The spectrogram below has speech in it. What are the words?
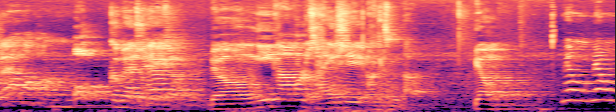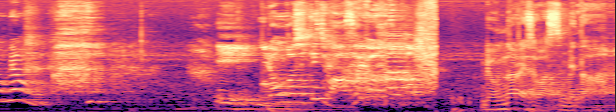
노래 하나 방. 어? 그러면 네, 저기 해야죠. 명이나물로 사행시 하겠습니다. 명, 명, 명, 명. 이, 이런 거 시키지 마세요. 명나라에서 왔습니다.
